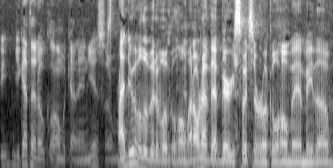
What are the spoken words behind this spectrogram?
You got that Oklahoma kind of in you. So I do have a little bit of Oklahoma. I don't have that Barry Switzer Oklahoma in me though.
